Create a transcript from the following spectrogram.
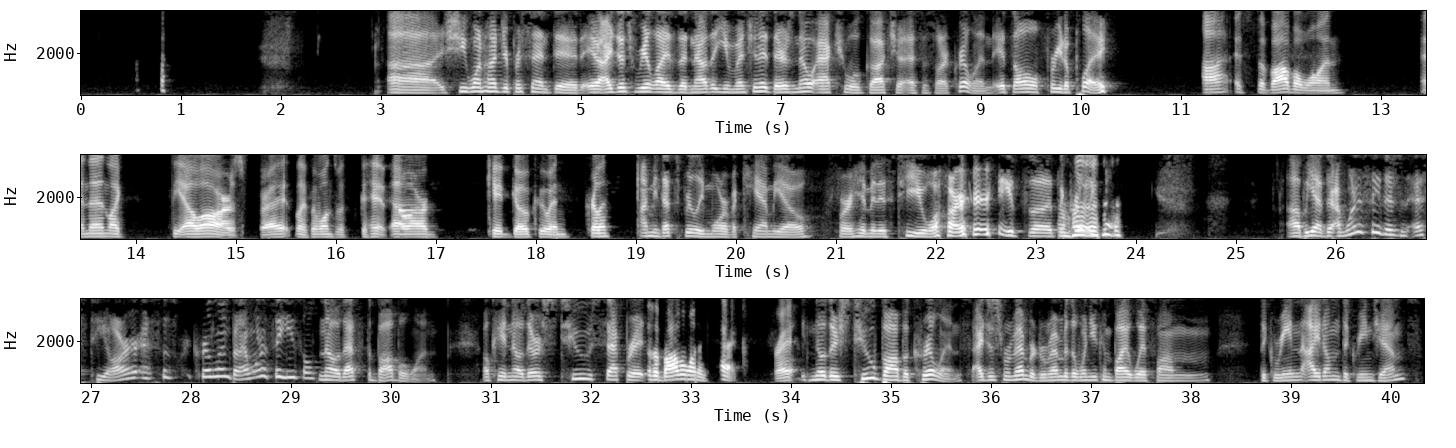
Uh, she 100% did. I just realized that now that you mention it, there's no actual gotcha SSR Krillin. It's all free to play. Uh, it's the Baba one, and then like the LRs, right? Like the ones with LR, Kid Goku, and Krillin. I mean, that's really more of a cameo for him and his TUR. it's a it's a Krillin. uh, but yeah, there, I want to say there's an STR SSR Krillin, but I want to say he's also no, that's the Baba one. Okay, no, there's two separate. the Baba one is Tech, right? No, there's two Baba Krillins. I just remembered. Remember the one you can buy with um the green item, the green gems?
